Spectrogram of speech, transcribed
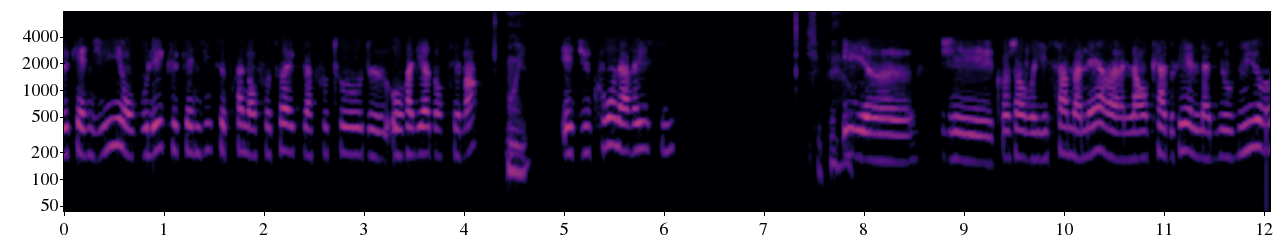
de Kenji. On voulait que Kenji se prenne en photo avec la photo de Aurélia dans ses mains. Oui. Et du coup, on a réussi. Super. Et euh, j'ai, quand j'ai envoyé ça à ma mère, elle l'a encadré, elle l'a mis au mur.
